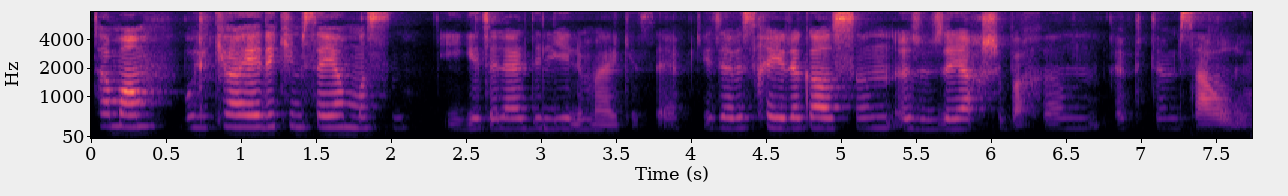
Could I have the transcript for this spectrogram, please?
Tamam bu hikayede kimse yanmasın. İyi geceler dileyelim herkese. Geceniz hayra kalsın. Özünüze yaxşı bakın. Öptüm sağ olun.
